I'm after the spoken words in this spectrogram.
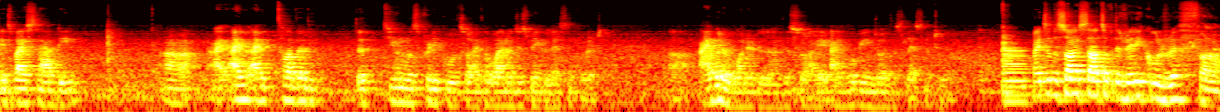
it's by Snapdeal. Uh, I, I I thought that the tune was pretty cool, so I thought why not just make a lesson for it. Uh, I would have wanted to learn this, so I, I hope you enjoyed this lesson too. Right, so the song starts off with a really cool riff. Uh.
